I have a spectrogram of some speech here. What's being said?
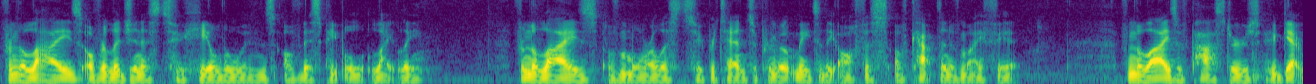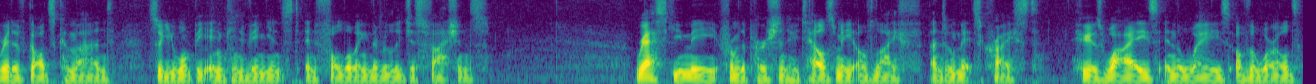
from the lies of religionists who heal the wounds of this people lightly, from the lies of moralists who pretend to promote me to the office of captain of my fate from the lies of pastors who get rid of God's command so you won't be inconvenienced in following the religious fashions. Rescue me from the person who tells me of life and omits Christ, who is wise in the ways of the world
